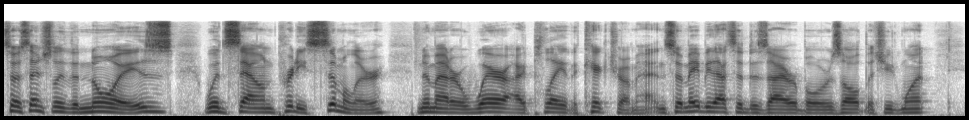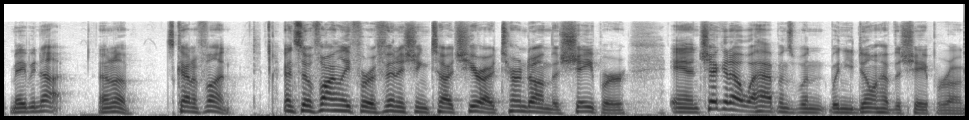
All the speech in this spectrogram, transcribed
So essentially, the noise would sound pretty similar no matter where I play the kick drum at. And so maybe that's a desirable result that you'd want. Maybe not. I don't know. It's kind of fun. And so finally, for a finishing touch here, I turned on the shaper. And check it out what happens when, when you don't have the shaper on.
